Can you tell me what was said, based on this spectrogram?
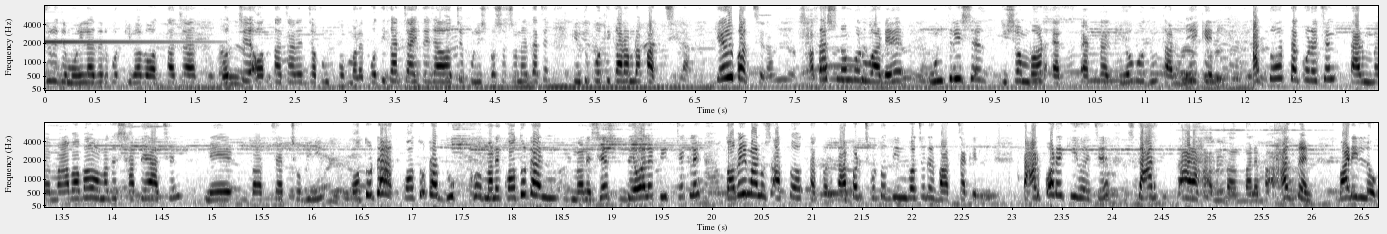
জুড়ে যে মহিলাদের উপর কীভাবে অত্যাচার হচ্ছে অত্যাচারের যখন মানে প্রতিকার চাইতে যাওয়া হচ্ছে পুলিশ প্রশাসনের কাছে কিন্তু প্রতিকার আমরা পাচ্ছি না। কেউই পাচ্ছে না। সাতাশ নম্বর ওয়ার্ডে উনত্রিশে ডিসেম্বর এক একটা গৃহবধূ তার মেয়েকে নিয়ে আত্মহত্যা করেছেন। তার মা- বাবাও আমাদের সাথে আছেন মেয়ের বাচ্চার ছবি নিয়ে। কতটা কতটা দুঃখ মানে কতটা মানে শেষ দেওয়ালে পিঠ ঠেকলে তবেই মানুষ আত্মহত্যা করে। তারপর ছোট তিন বছরের বাচ্চাকে নিয়ে। তারপরে কি হয়েছে? তার মানে হাজবেন্ড বাড়ির লোক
